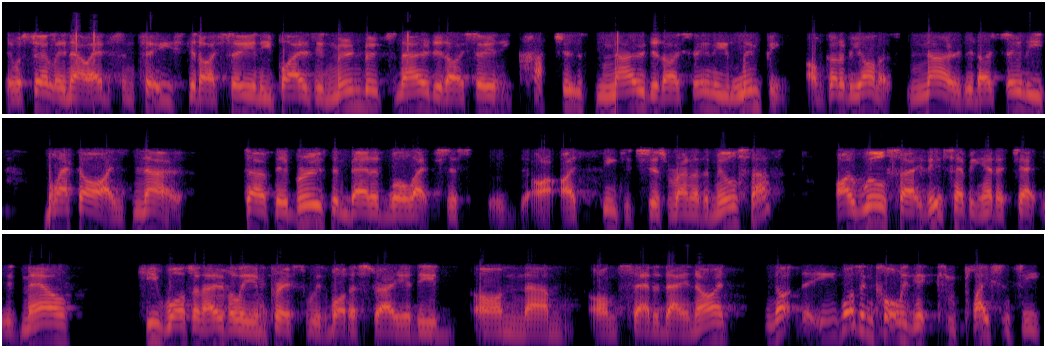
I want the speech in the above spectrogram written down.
there were certainly no absentees. Did I see any players in moon boots? No. Did I see any crutches? No. Did I see any limping? I've got to be honest. No. Did I see any black eyes? No. So if they're bruised and battered, well, that's just, I think it's just run of the mill stuff. I will say this, having had a chat with Mal, he wasn't overly impressed with what Australia did on um, on Saturday night. Not, he wasn't calling it complacency.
